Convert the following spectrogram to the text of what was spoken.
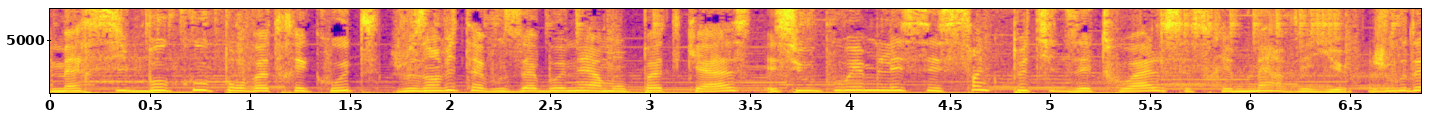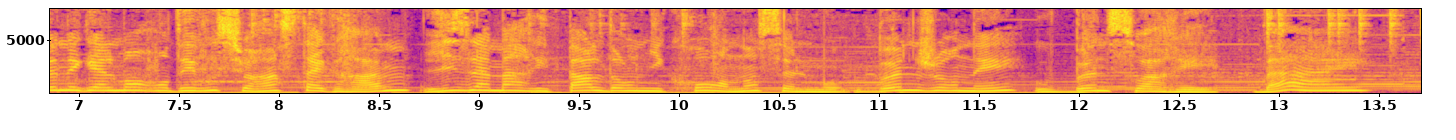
Merci beaucoup pour votre écoute. Je vous invite à vous abonner à mon podcast et si vous pouvez me laisser 5 petites étoiles, ce serait merveilleux. Je vous donne également rendez-vous sur Instagram. Lisa Marie parle dans le micro en un seul mot. Bonne journée ou bonne soirée. Bye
